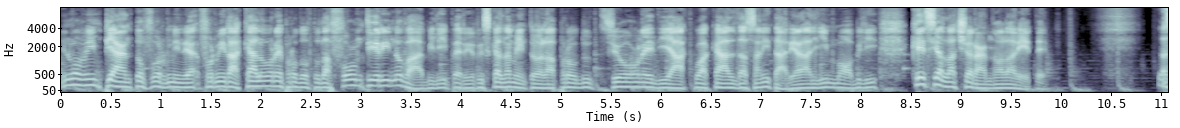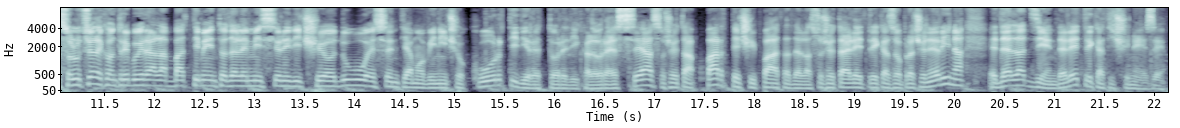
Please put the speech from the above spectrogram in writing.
il nuovo impianto fornirà, calore prodotto da fonti rinnovabili per il riscaldamento e la produzione di acqua calda sanitaria agli immobili che si allacceranno alla rete. La soluzione contribuirà all'abbattimento delle emissioni di CO2. Sentiamo Vinicio Curti, direttore di Calore SA, società partecipata della società elettrica Sopra Cenerina e dell'azienda elettrica ticinese.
